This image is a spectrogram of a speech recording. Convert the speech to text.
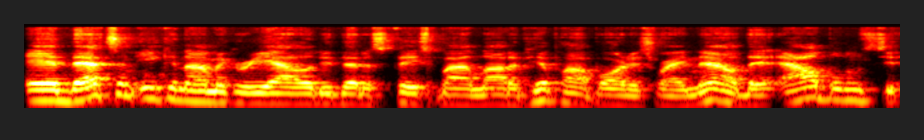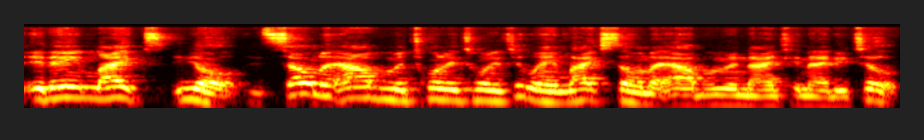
And that's an economic reality that is faced by a lot of hip hop artists right now. That albums, it ain't like, you know, selling an album in 2022 ain't like selling an album in 1992.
